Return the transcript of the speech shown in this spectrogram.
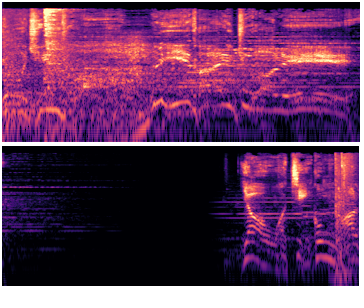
入侵者，离开这里！要我进攻哪里？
